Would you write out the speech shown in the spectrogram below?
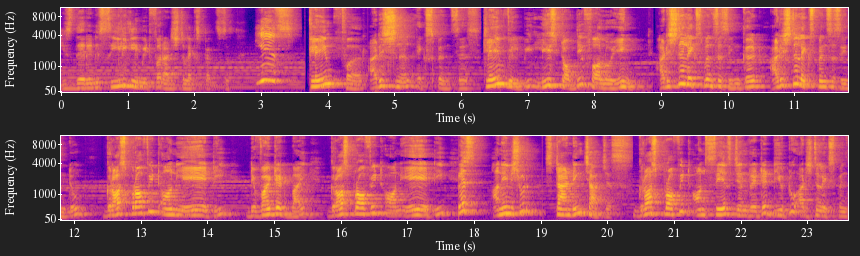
is there any ceiling limit for additional expenses? Yes. Claim for additional expenses. Claim will be list of the following. Additional expenses incurred, additional expenses into gross profit on AAT divided by gross profit on AAT plus uninsured standing charges. Gross profit on sales generated due to additional expense.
